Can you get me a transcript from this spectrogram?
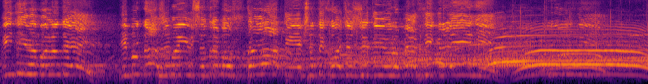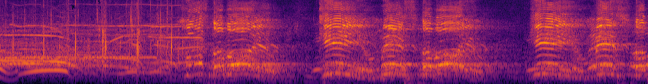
піднімемо людей і покажемо їм, що треба вставати, якщо ти хочеш жити в європейській країні. Друзі! Хто з тобою? Київ, ми з тобою! Київ, ми з тобою!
